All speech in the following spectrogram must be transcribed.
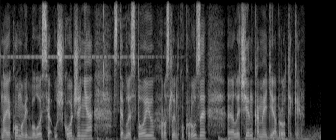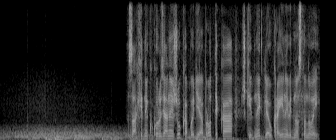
на якому відбулося ушкодження стеблистою рослин кукурузи е, личинками діабротики. Західний кукурудзяний жук або діабротика шкідник для України відносно новий.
